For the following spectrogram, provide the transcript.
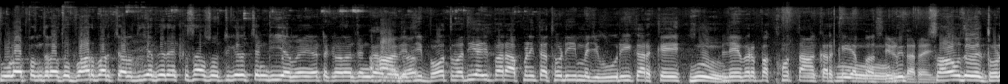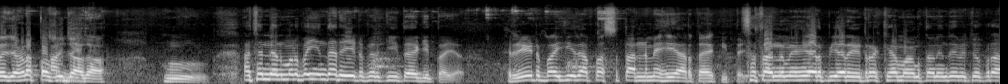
16 15 ਤੋਂ ਬਾਰ-ਬਾਰ ਚੱਲਦੀ ਆ ਫਿਰ ਇੱਕ ਹਿਸਾਬ ਸੋਚ ਕੇ ਤਾਂ ਚੰਗੀ ਆ ਮੈਂ ਯਾਰ ਟਿਕਾਣਾ ਚੰਗਾ ਹਾਂ ਵੀਰ ਜੀ ਬਹੁਤ ਵਧੀਆ ਜੀ ਪਰ ਆਪਣੀ ਤਾਂ ਥੋੜੀ ਮਜਬੂਰੀ ਕਰਕੇ ਹੂੰ। ਲੇਬਰ ਪੱਖੋਂ ਤਾਂ ਕਰਕੇ ਆਪਾਂ ਸੇਲ ਕਰ ਰਹੇ ਹਾਂ ਸਾਹਮ ਦੇ ਥੋੜੇ ਜਿਹਾ ਹਨਾ ਪਸ਼ੂ ਜ਼ਿਆਦਾ। ਹੂੰ। ਅੱਛਾ ਨਿਰਮਲ ਬਾਈ ਇਹਦਾ ਰੇਟ ਫਿਰ ਕੀ ਤੈਅ ਕੀਤਾ ਯਾਰ? ਰੇਟ ਬਾਈ ਜੀ ਇਹਦਾ ਆਪਾਂ 97000 ਤੈਅ ਕੀਤਾ ਜੀ। 97000 ਰੁਪਿਆ ਰੇਟ ਰੱਖਿਆ ਮਾਨਤਾਨ ਇਹਦੇ ਵਿੱਚੋਂ ਭਰਾ।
